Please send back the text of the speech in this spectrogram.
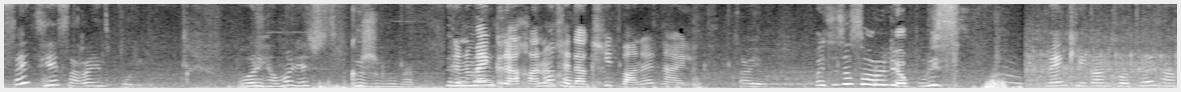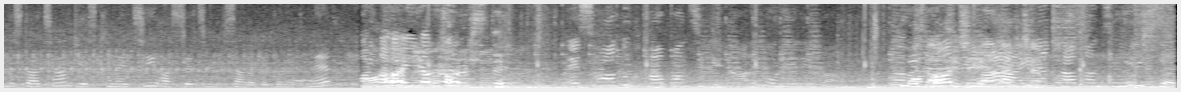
ասեց, ես առա ինձ փուրի, որի համար ես գժվում եմ։ Գնում ենք գրախանութ հետաքրքիր բաներ նայելու։ Այո։ Բայց ես սորելի է փուրիս։ Մենք եկանք հոթել, հանգստացանք, ես քնեցի, հասցրեցի 20 րոպե քնեցնել։ Այո, հարուստ է։ Այս հատուկ թափանցիկ են արել, որ երևա։ Բայց բան չի։ Իրեն թափանցիկ է։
